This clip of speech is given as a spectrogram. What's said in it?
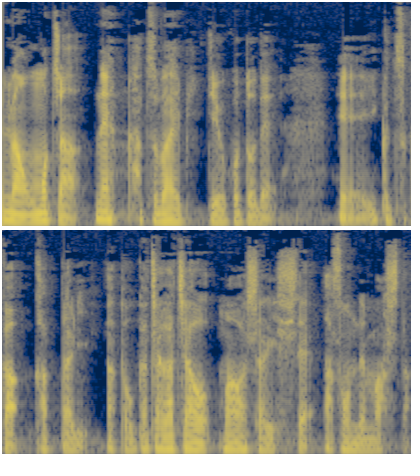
まあ、おもちゃね、発売日っていうことで、えーいくつか買ったり、あとガチャガチャを回したりして遊んでました。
